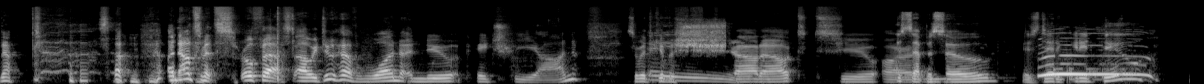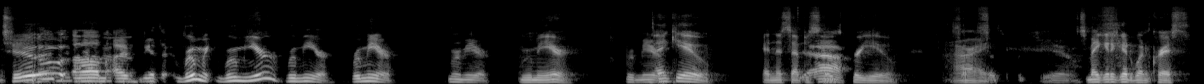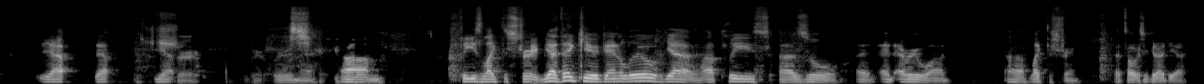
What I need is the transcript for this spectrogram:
yeah. So, announcements real fast. Uh, we do have one new Patreon, so we have to give a shout out to our This episode is dedicated to to um, I we get the room Rumier Rumier Rumier Rumier Rumir. Rumier. Thank you. And this episode's Yeah. for you. This All right. for you. Let's make it a good one, Chris. Yep. Yep. Yep. Sure. We're, we're in there. Um, please like the stream. Yeah, thank you, Danaloo. Yeah, uh, please, uh, Zool and, and everyone, uh, like the stream. That's always a good idea.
